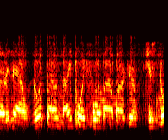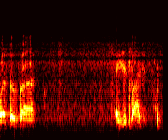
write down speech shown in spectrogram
Have it now. Northbound 9.4 mile marker, just north of uh, exit 5.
